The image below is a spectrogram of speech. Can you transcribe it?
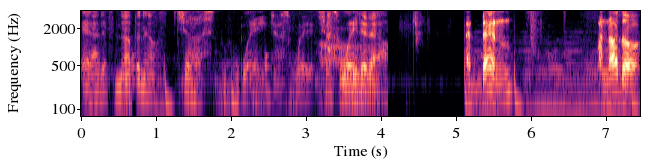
and if nothing else, just wait. Just wait. Just oh. wait it out. And then another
